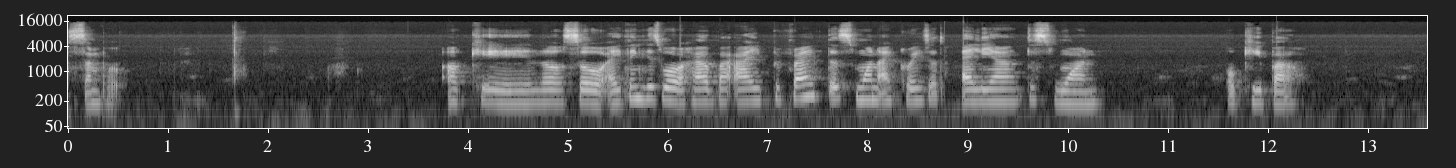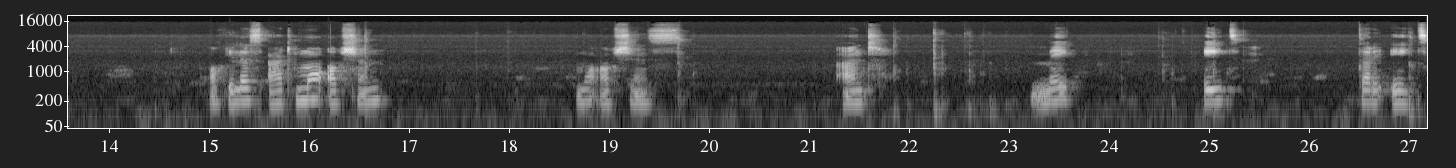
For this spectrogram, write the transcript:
simple okay so i think this will help but i prefer this one. I created earlier this one. Okay but okay let's add more option. More options. And make 8 38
